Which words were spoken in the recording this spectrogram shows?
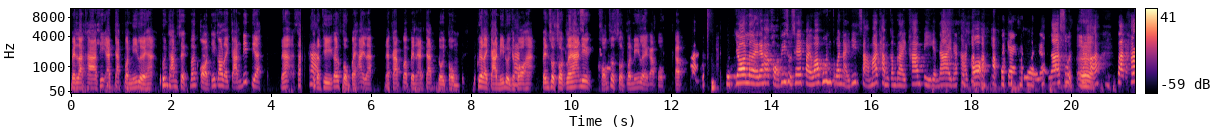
เป็นราคาที่อาจัดวันนี้เลยฮะเพิ่งทำเสร็จเมื่อก่อนที่เข้ารายการนิดเดียวนะสักนาทีก็ส่งไปให้แล้วนะครับ ก็เป็นอาจัดโดยตรงเพื่อรายการนี้โดยเฉพาะฮะเป็นสดๆเลยฮะนี่ของสดๆวันนี้เลยครับผมครับสุดยอดเลยนะคะ ขอพี่สุเชษไปว่าหุ้นตัวไหนที่สามารถทำกำไรข้ามปีกันได้นะคะ ก็สแกนมาเลยนะล่าสุดนะคะจัดให้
